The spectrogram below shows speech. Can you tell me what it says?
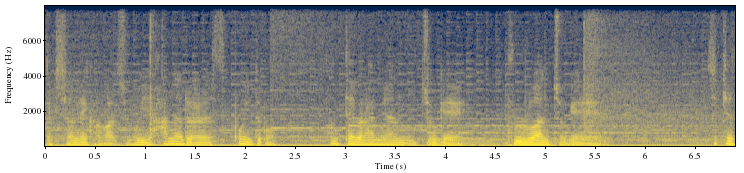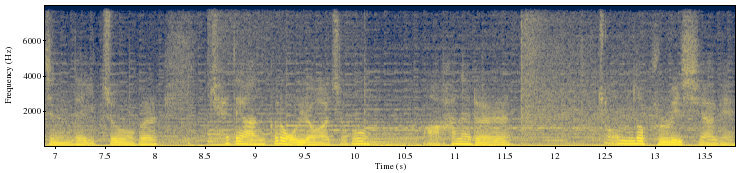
섹션에 가가지고 이 하늘을 스포이드로 선택을 하면 이쪽에 블루한 쪽에 찍혀지는데 이쪽을 최대한 끌어올려가지고 어, 하늘을 좀 더 블루이시하게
